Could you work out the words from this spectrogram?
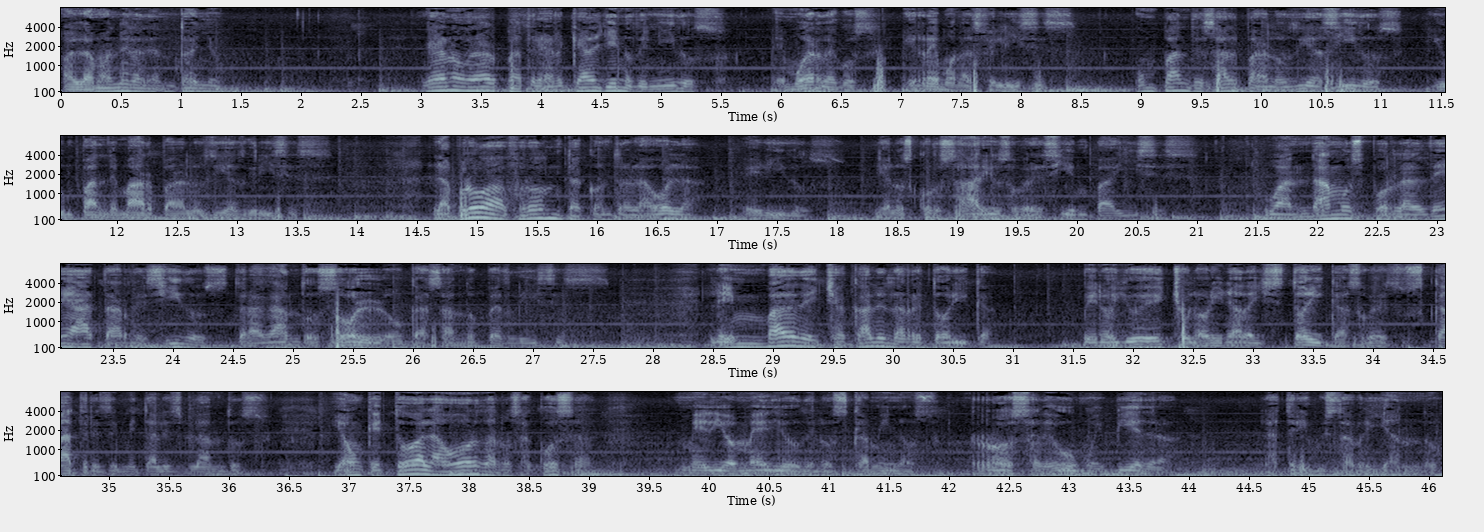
a la manera de antaño. Gran hogar patriarcal lleno de nidos, de muérdagos y rémoras felices. Un pan de sal para los días idos y un pan de mar para los días grises. La proa afronta contra la ola, heridos, y a los corsarios sobre cien países. O andamos por la aldea atardecidos, tragando sol o cazando perdices. Le invade de chacales la retórica, pero yo he hecho la orinada histórica sobre sus cáteres de metales blandos. Y aunque toda la horda nos acosa, medio a medio de los caminos, rosa de humo y piedra, la tribu está brillando.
